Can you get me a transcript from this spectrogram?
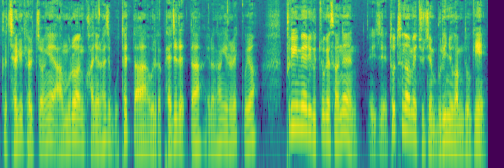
그 재개 결정에 아무런 관여를 하지 못했다. 우리가 배제됐다. 이런 항의를 했고요. 프리미어리그 쪽에서는 이제 토트넘의 주제 무리뉴 감독이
